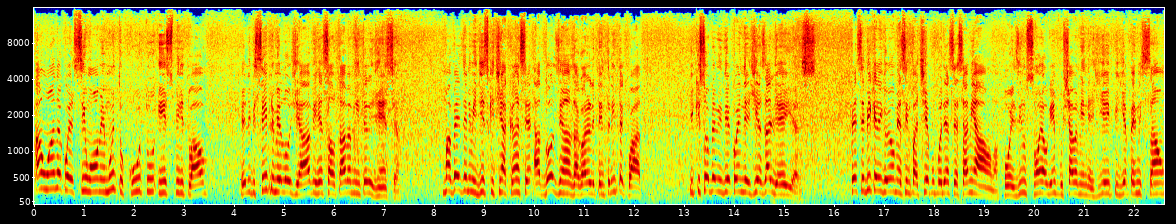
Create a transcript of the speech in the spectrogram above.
Há um ano eu conheci um homem muito culto e espiritual. Ele sempre me elogiava e ressaltava a minha inteligência. Uma vez ele me disse que tinha câncer há 12 anos, agora ele tem 34, e que sobrevivia com energias alheias. Percebi que ele ganhou minha simpatia por poder acessar minha alma, pois em um sonho alguém puxava minha energia e pedia permissão.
